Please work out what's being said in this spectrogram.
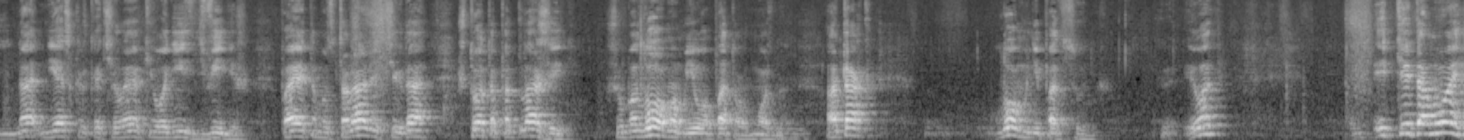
на несколько человек его не сдвинешь. Поэтому старались всегда что-то подложить, чтобы ломом его потом можно. А так лом не подсунешь. И вот идти домой,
